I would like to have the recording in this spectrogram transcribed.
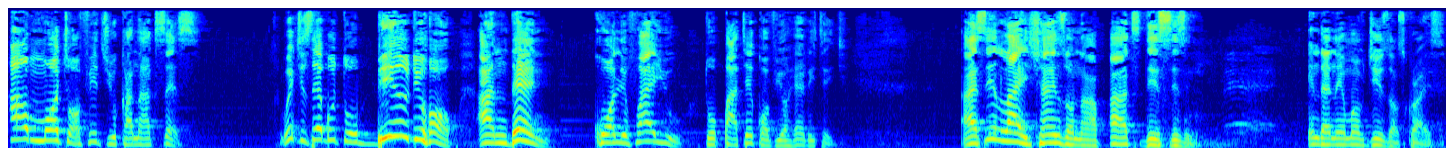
how much of it you can access, which is able to build you up and then qualify you to partake of your heritage. I see light shines on our paths this season. In the name of Jesus Christ.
